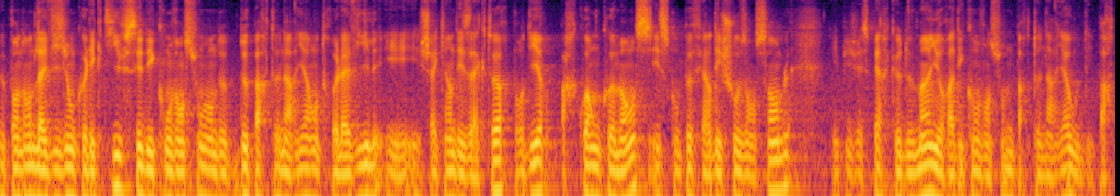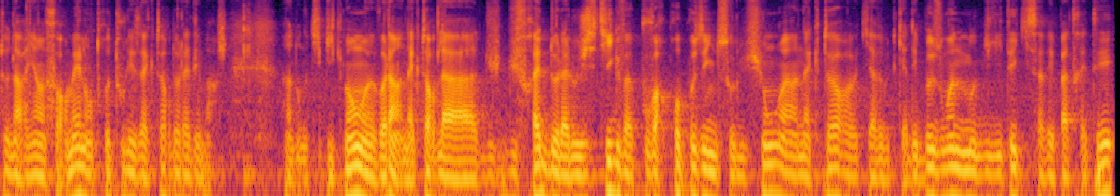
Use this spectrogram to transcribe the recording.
le pendant de la vision collective, c'est des conventions de, partenariat entre la ville et, chacun des acteurs pour dire par quoi on commence, est-ce qu'on peut faire des choses ensemble. Et puis j'espère que demain, il y aura des conventions de partenariat ou des partenariats informels entre tous les acteurs de la démarche. Hein, donc typiquement, euh, voilà, un acteur du, fret, de la logistique va pouvoir proposer une solution à un acteur qui a, qui a des besoins de mobilité qui ne savaient pas traiter.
